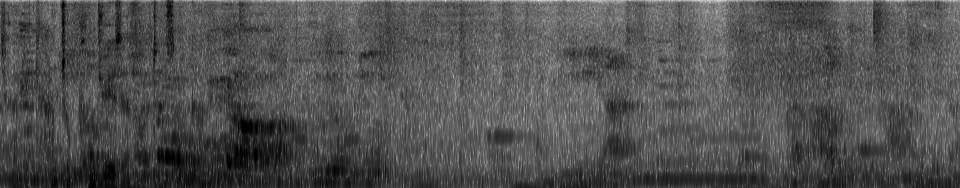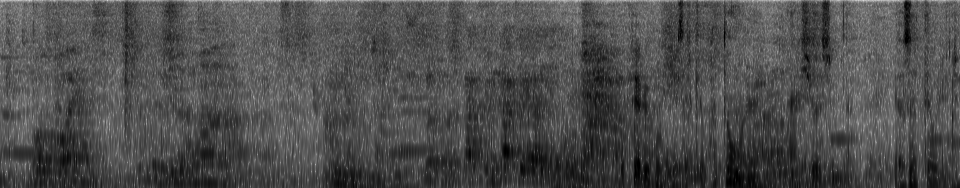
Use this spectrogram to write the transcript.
자 이렇게 한쪽 분주에서 나왔지 않습니까? 대를 보기 위해서 이렇게 화통을 아, 씌웠습니다. 여섯 대 올렸죠.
